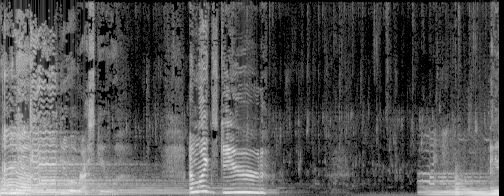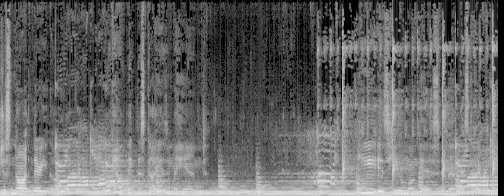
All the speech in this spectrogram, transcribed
We're gonna do a rescue. I'm like scared. Just not. There you go. Look at how big this guy is in my hand. He is humongous. And then this guy right here.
